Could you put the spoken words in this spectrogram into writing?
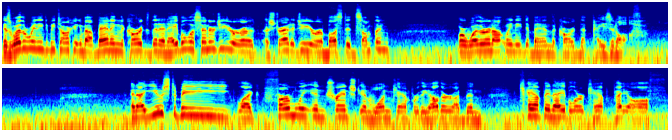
is whether we need to be talking about banning the cards that enable a synergy or a, a, strategy or a busted something, or whether or not we need to ban the card that pays it off. And I used to be like firmly entrenched in one camp or the other. I've been camp enabler, camp payoff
